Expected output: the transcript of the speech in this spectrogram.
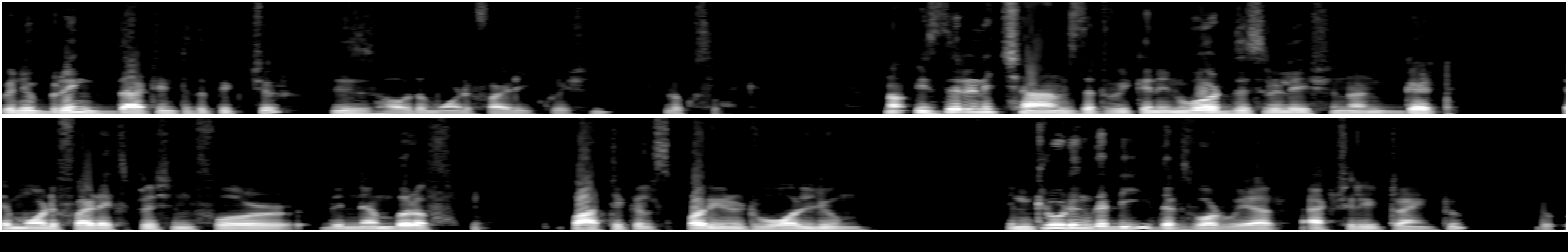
When you bring that into the picture, this is how the modified equation looks like. Now, is there any chance that we can invert this relation and get a modified expression for the number of particles per unit volume including the d that is what we are actually trying to do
